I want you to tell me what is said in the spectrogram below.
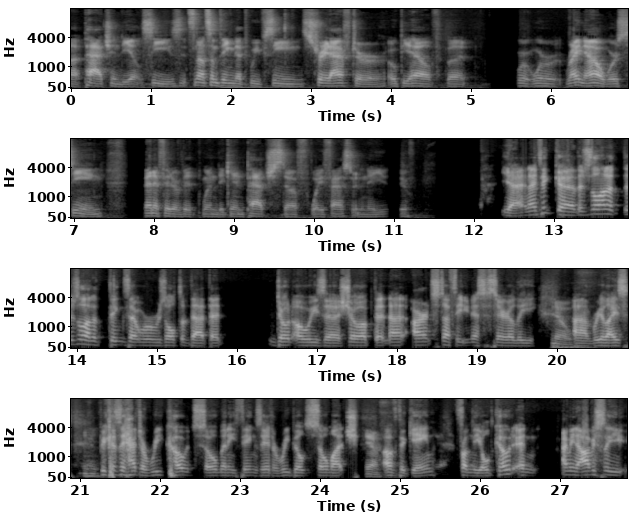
uh, patch and DLCs. It's not something that we've seen straight after OP Health, but we're we're right now we're seeing benefit of it when they can patch stuff way faster than they used to. Yeah, and I think uh, there's a lot of there's a lot of things that were a result of that that don't always uh, show up that not aren't stuff that you necessarily no. um, realize Mhm. because they had to recode so many things they had to rebuild so much Yeah. of the game from the old code and i mean obviously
